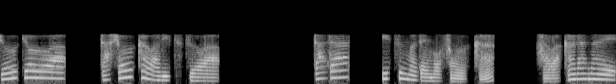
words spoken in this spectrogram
状況は、多少変わりつつは。ただ、いつまでもそうか？はわからない。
